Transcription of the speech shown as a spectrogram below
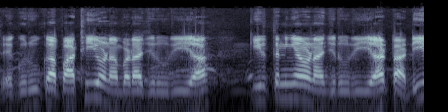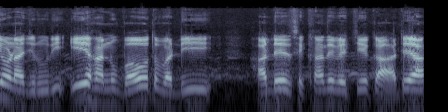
ਤੇ ਗੁਰੂ ਕਾ ਪਾਠੀ ਹੋਣਾ ਬੜਾ ਜ਼ਰੂਰੀ ਆ, ਕੀਰਤਨੀਆਂ ਹੋਣਾ ਜ਼ਰੂਰੀ ਆ, ਢਾਡੀ ਹੋਣਾ ਜ਼ਰੂਰੀ, ਇਹ ਸਾਨੂੰ ਬਹੁਤ ਵੱਡੀ, ਸਾਡੇ ਸਿੱਖਾਂ ਦੇ ਵਿੱਚ ਇਹ ਘਾਟ ਆ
